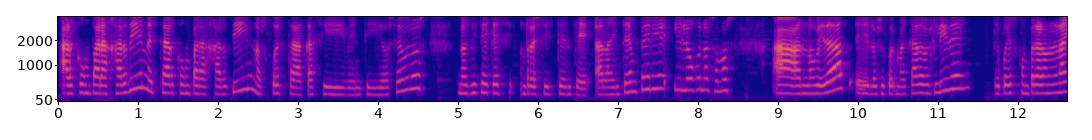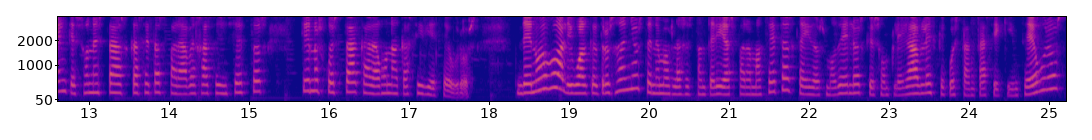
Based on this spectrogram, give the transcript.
Arcón para jardín, este arcón para jardín nos cuesta casi 22 euros. Nos dice que es resistente a la intemperie y luego nos vamos a novedad, eh, los supermercados Lidl que puedes comprar online, que son estas casetas para abejas e insectos que nos cuesta cada una casi 10 euros. De nuevo, al igual que otros años, tenemos las estanterías para macetas, que hay dos modelos que son plegables, que cuestan casi 15 euros.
